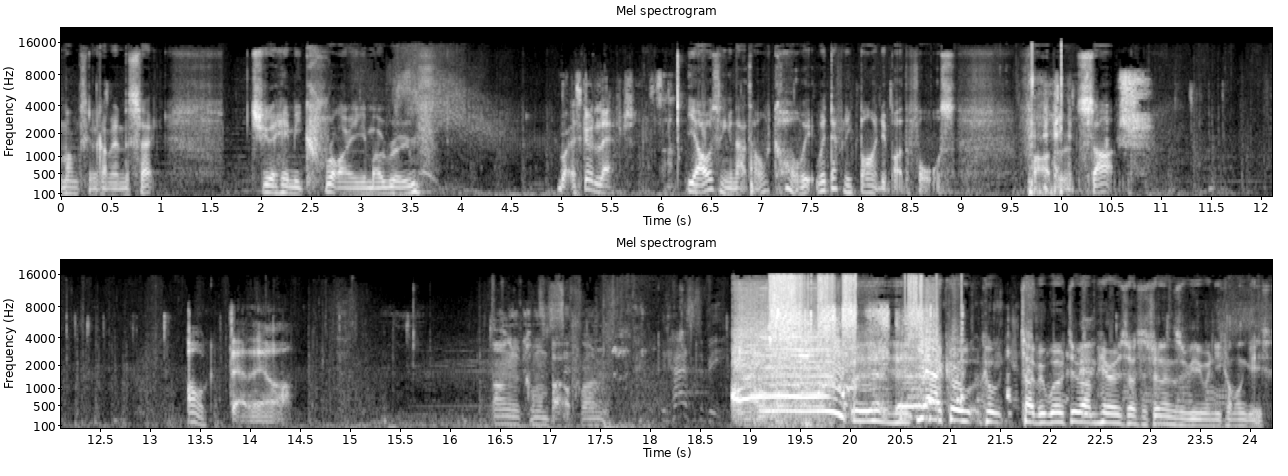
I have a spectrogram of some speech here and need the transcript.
mum's gonna come in in a sec. She's gonna hear me crying in my room. Right, let's go left. Yeah, I was thinking that time. God, we- we're definitely binded by the force. Father and son. Oh, there they are. I'm gonna come on Battlefront. It has to be. yeah, cool, cool. Toby, we'll do um heroes versus villains with you when you come on, geese.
